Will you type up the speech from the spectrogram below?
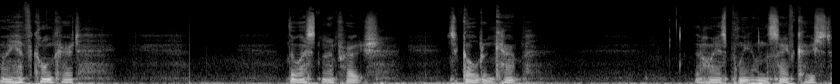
I have conquered the western approach to Golden Cap, the highest point on the south coast.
